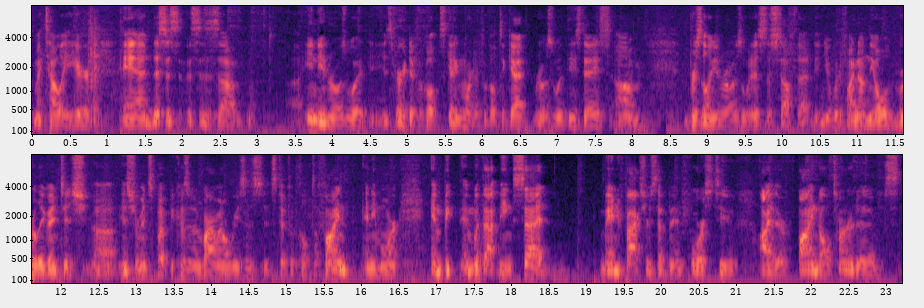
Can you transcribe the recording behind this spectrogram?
my telly here, and this is this is. Um, uh, Indian rosewood, it's very difficult. It's getting more difficult to get rosewood these days. Um, Brazilian rosewood is the stuff that you would find on the old, really vintage uh, instruments, but because of environmental reasons, it's difficult to find anymore. And, be, and with that being said, manufacturers have been forced to either find alternatives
